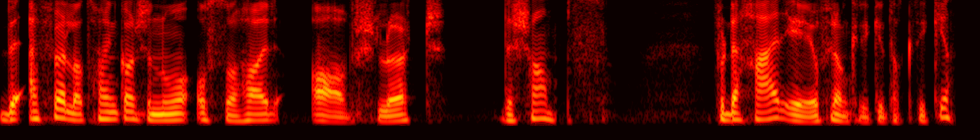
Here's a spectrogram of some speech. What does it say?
Det, jeg føler at han kanskje nå også har avslørt Deschamps. For det her er jo Frankrike-taktikken.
